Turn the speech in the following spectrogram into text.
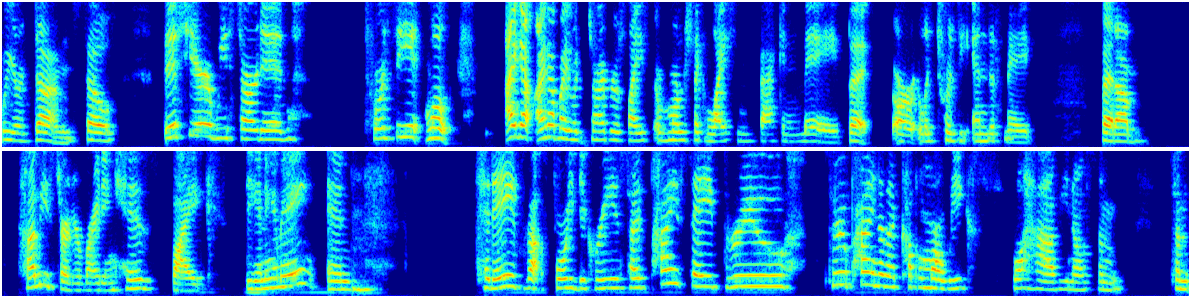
we are done. So this year we started towards the well, I got I got my driver's license or motorcycle license back in May, but or like towards the end of May. But um hubby started riding his bike beginning of May and Mhm. Today it's about 40 degrees. So I'd probably say through through probably another couple more weeks we'll have, you know, some some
